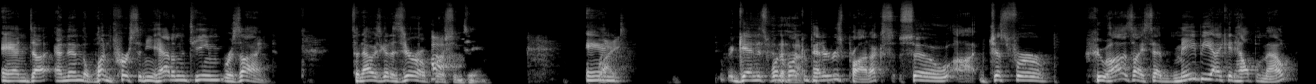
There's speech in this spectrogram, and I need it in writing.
And uh, and then the one person he had on the team resigned. So now he's got a zero person team. And Right. again, it's one of our competitors' products. So uh, just for hoo-has, I said maybe I could help him out.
